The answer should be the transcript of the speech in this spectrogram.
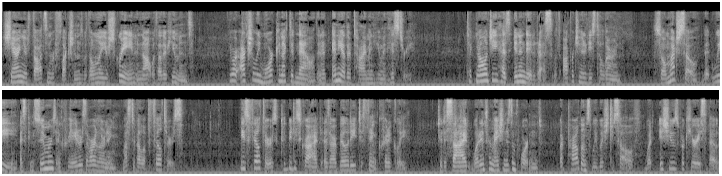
sharing your thoughts and reflections with only your screen and not with other humans, you are actually more connected now than at any other time in human history. Technology has inundated us with opportunities to learn, so much so that we, as consumers and creators of our learning, must develop filters. These filters could be described as our ability to think critically, to decide what information is important, what problems we wish to solve, what issues we're curious about,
